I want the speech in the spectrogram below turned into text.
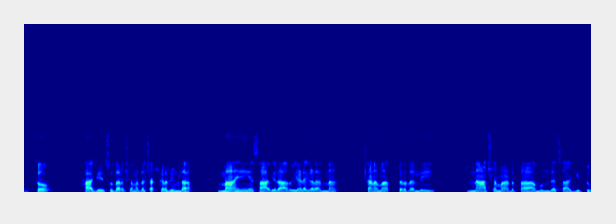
ಇತ್ತೋ ಹಾಗೆ ಸುದರ್ಶನದ ಚಕ್ರದಿಂದ ಮಾಯೆಯ ಸಾವಿರಾರು ಎಳೆಗಳನ್ನ ಕ್ಷಣ ಮಾತ್ರದಲ್ಲಿ ನಾಶ ಮಾಡುತ್ತಾ ಮುಂದೆ ಸಾಗಿತು.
